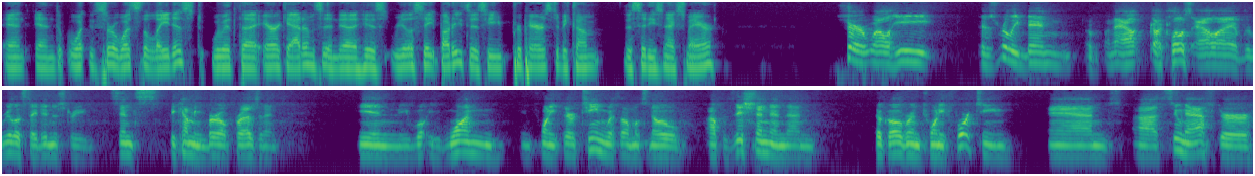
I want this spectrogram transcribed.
and and what sort of what's the latest with uh, Eric Adams and his real estate buddies as he prepares to become the city's next mayor? Sure. Well, he has really been an, a close ally of the real estate industry since becoming borough president. In he won in 2013 with almost no opposition, and then took over in 2014. And uh, soon after,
